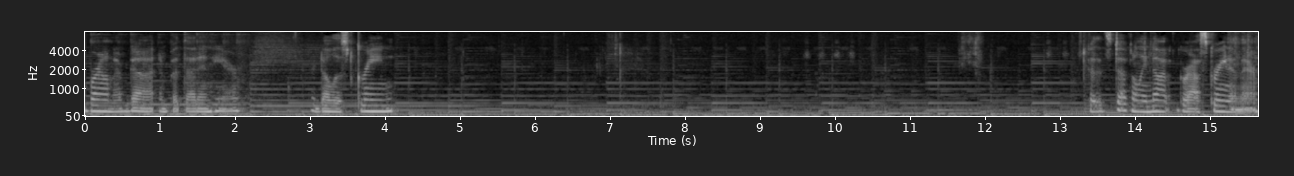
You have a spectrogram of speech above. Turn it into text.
brown I've got and put that in here, or dullest green. Because it's definitely not grass green in there.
